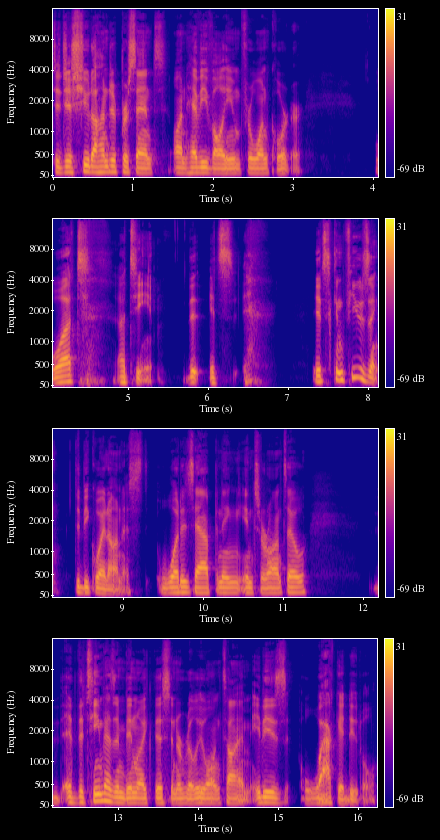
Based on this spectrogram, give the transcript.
to just shoot 100% on heavy volume for one quarter. What a team. It's it's confusing to be quite honest. What is happening in Toronto? Th- The team hasn't been like this in a really long time. It is wackadoodle.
